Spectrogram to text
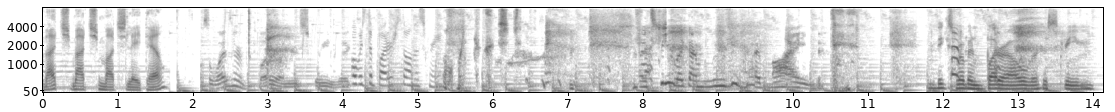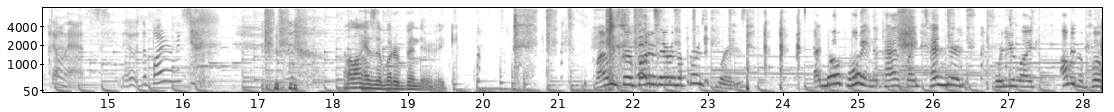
Much, much, much later. So why is there butter on your screen, Vic? oh, is the butter still on the screen? Oh my gosh. I feel like I'm losing my mind. Vic's rubbing butter all over her screen. Don't ask. The, the butter was. How long has the butter been there, Vic? Why was there butter there in the first place? At no point in the past like 10 minutes were you like, I'm gonna put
